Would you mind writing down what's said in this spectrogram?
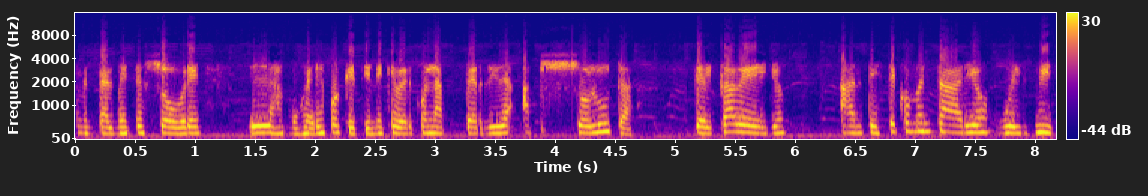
mentalmente sobre las mujeres porque tiene que ver con la pérdida absoluta del cabello. Ante este comentario, Will Smith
